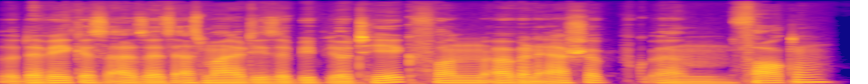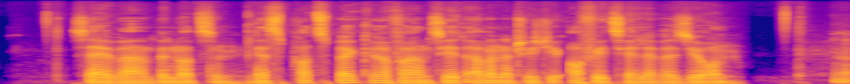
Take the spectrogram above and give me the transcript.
So, der Weg ist also jetzt erstmal diese Bibliothek von Urban Airship ähm, forken, selber benutzen. Das Podspec referenziert aber natürlich die offizielle Version. Ja.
